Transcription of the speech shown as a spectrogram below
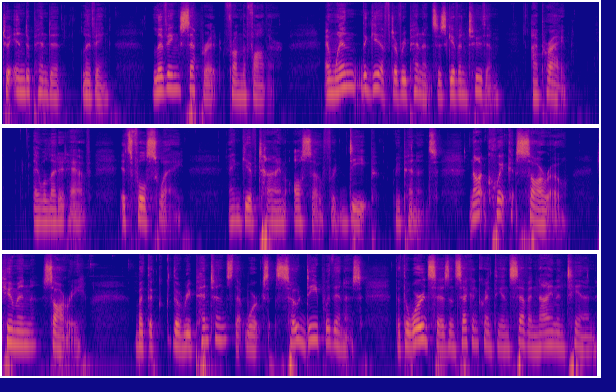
to independent living, living separate from the Father. And when the gift of repentance is given to them, I pray they will let it have its full sway and give time also for deep repentance. Not quick sorrow, human sorry, but the, the repentance that works so deep within us that the word says in 2 Corinthians 7 9 and 10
